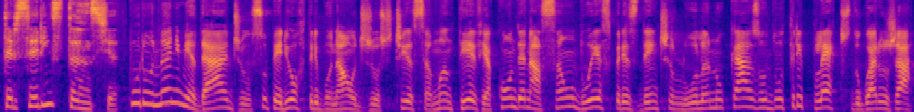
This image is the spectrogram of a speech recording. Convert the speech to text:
terceira instância. Por unanimidade, o Superior Tribunal de Justiça manteve a condenação do ex-presidente Lula no caso do triplex do Guarujá.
